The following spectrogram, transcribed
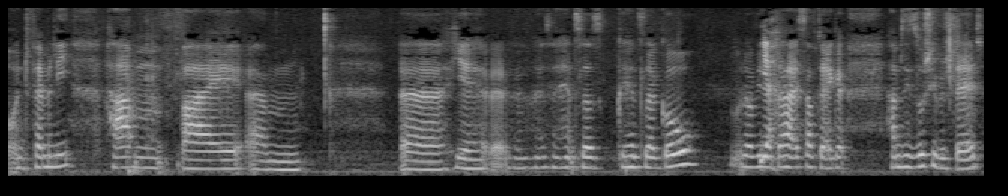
und Family haben bei ähm, äh, hier, äh, Hensler Go oder wie Ja. das da heißt auf der Ecke, haben sie Sushi bestellt.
